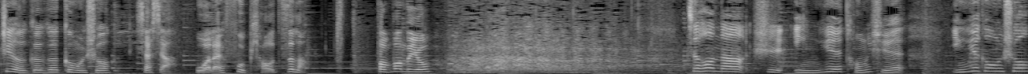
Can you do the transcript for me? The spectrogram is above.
这个哥哥跟我说：“夏夏，我来付嫖资了，棒棒的哟。”最后呢是隐约同学，隐约跟我说：“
